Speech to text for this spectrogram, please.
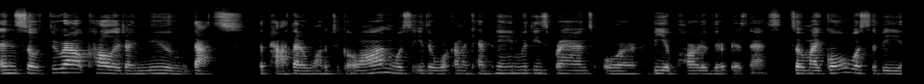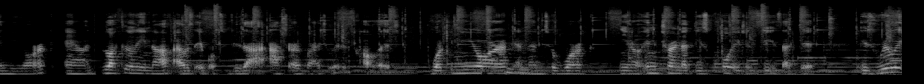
And so throughout college, I knew that's the path that I wanted to go on was to either work on a campaign with these brands or be a part of their business. So my goal was to be in New York. And luckily enough, I was able to do that after I graduated college. Work in New York and then mm-hmm. to work, you know, intern at these cool agencies that did these really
